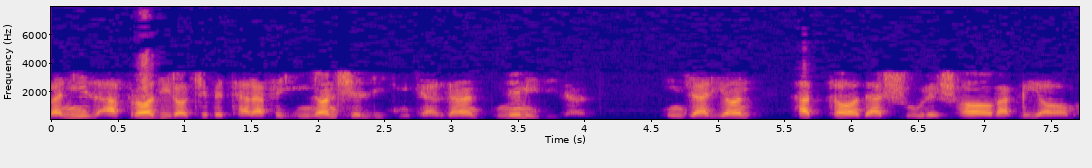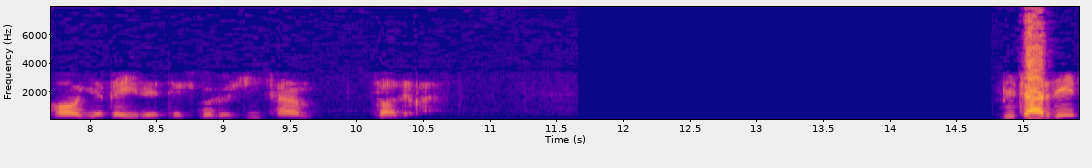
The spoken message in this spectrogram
و نیز افرادی را که به طرف اینان شلیک می کردند نمی دیدند. این جریان حتی در شورش ها و قیام های غیر تکنولوژیک هم صادق است بی تردید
